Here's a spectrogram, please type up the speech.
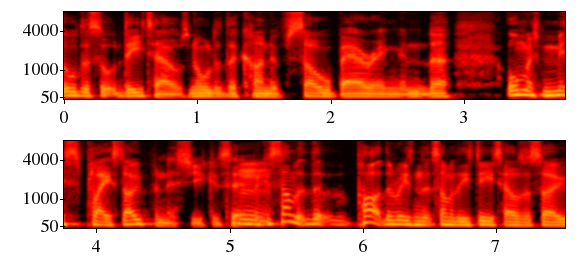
all the sort of details and all of the kind of soul bearing and the almost misplaced openness you could see. Mm. Because some of the part of the reason that some of these details are so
